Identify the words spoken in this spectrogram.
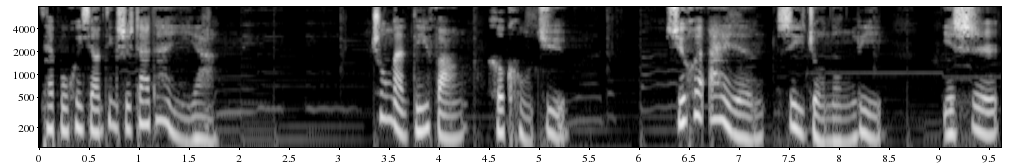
才不会像定时炸弹一样充满提防和恐惧。学会爱人是一种能力，也是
